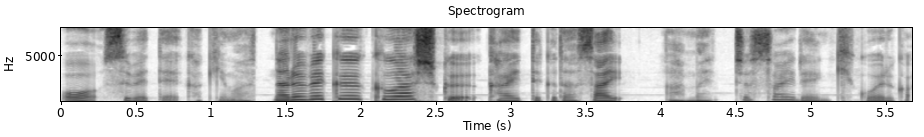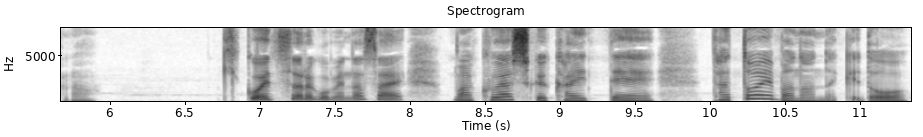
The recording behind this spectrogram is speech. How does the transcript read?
をすべて書きます。なるべく詳しく書いてください。あ、めっちゃサイレン聞こえるかな聞こえてたらごめんなさい。まあ、詳しく書いて、例えばなんだけど、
